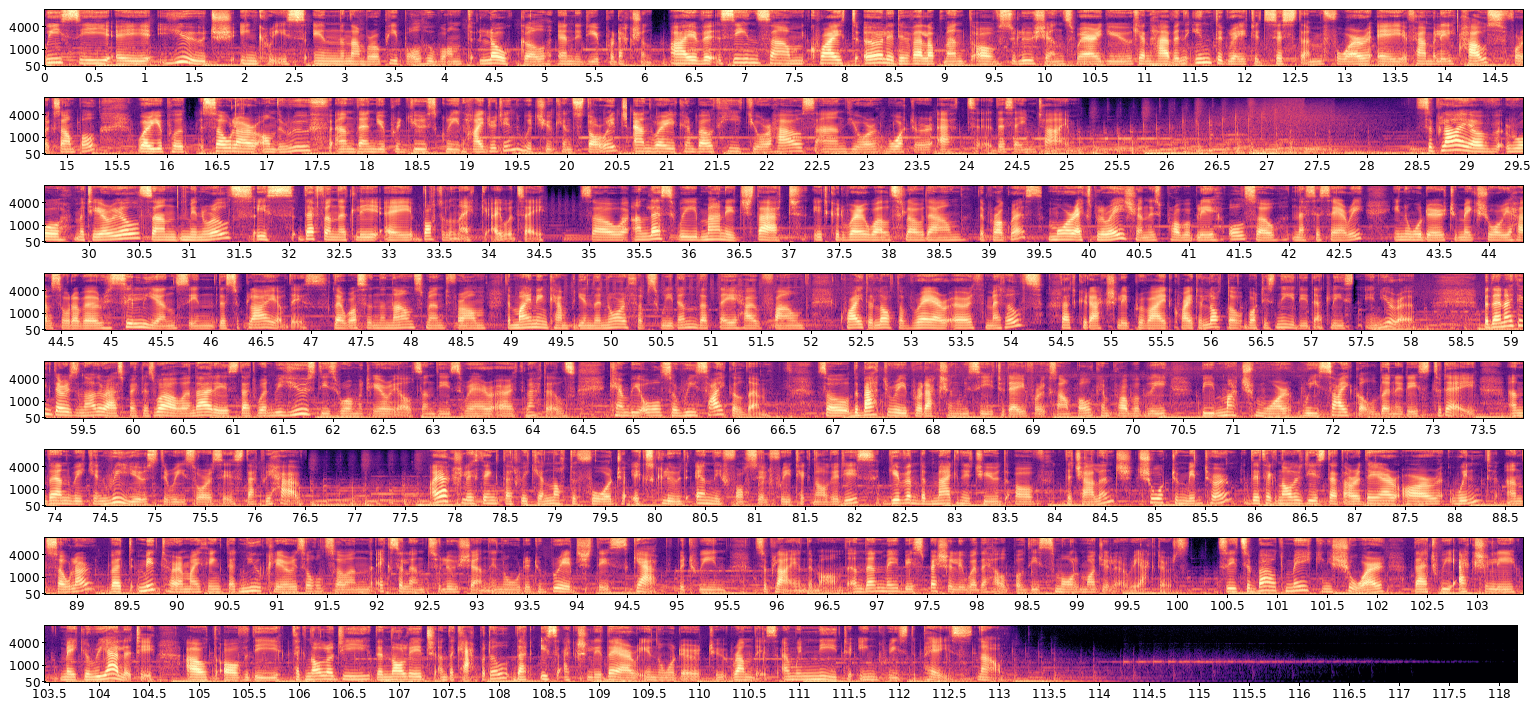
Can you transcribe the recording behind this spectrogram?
we see a huge increase in the number of people who want local energy production. I've seen some quite early development of solutions where you can have an integrated system for a family house, for example, where you put solar on the roof and then you produce green hydrogen, which you can storage, and where you can both heat your house and your water at the same time. Supply of raw materials and minerals is definitely a bottleneck, I would say. So unless we manage that, it could very well slow down the progress. More exploration is probably also necessary in order to make sure you have sort of a resilience in the supply of this. There was an announcement from the mining company in the north of Sweden that they have found quite a lot of rare earth metals that could actually provide quite a lot of what is needed, at least in Europe. But then I think there is another aspect as well, and that is that when we use these raw materials and these rare earth metals, can we also recycle them? So the battery production we see today, for example, can probably be much more recycled than it is today. And then we can reuse the resources that we have. I actually think that we cannot afford to exclude any fossil-free technologies, given the magnitude of the challenge. Short to mid-term, the technologies that are there are wind and solar, but mid-term I think that nuclear is also an excellent solution in order to bridge this gap between supply and demand, and then maybe especially with the help of these small modular reactors. So it's about making sure that we actually make a reality out of the technology, the knowledge and the capital that is actually there in order to run this. And we need to increase the pace now.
